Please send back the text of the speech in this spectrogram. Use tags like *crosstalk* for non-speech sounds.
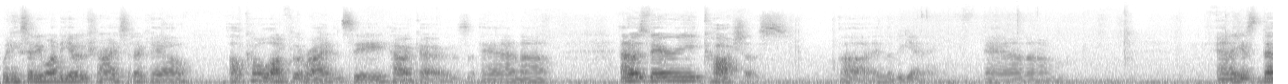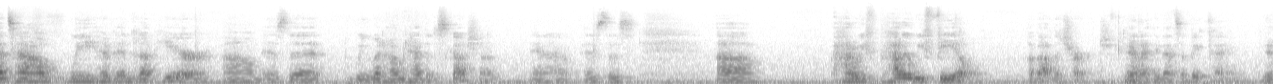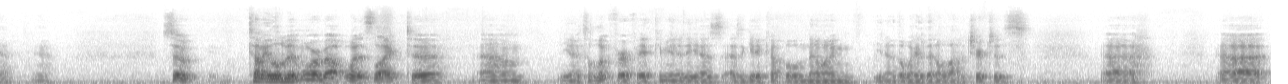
when he said he wanted to give it a try, I said, "Okay, I'll I'll come along for the ride and see how it goes." And and I was very cautious in the beginning, and. Um, and I guess that's how we have ended up here. Um, is that we went home and had the discussion. You know, is this uh, how do we how do we feel about the church? Yeah. And I think that's a big thing. Yeah, yeah. So, tell me a little bit more about what it's like to, um, you know, to look for a faith community as as a gay couple, knowing you know the way that a lot of churches, uh, uh,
